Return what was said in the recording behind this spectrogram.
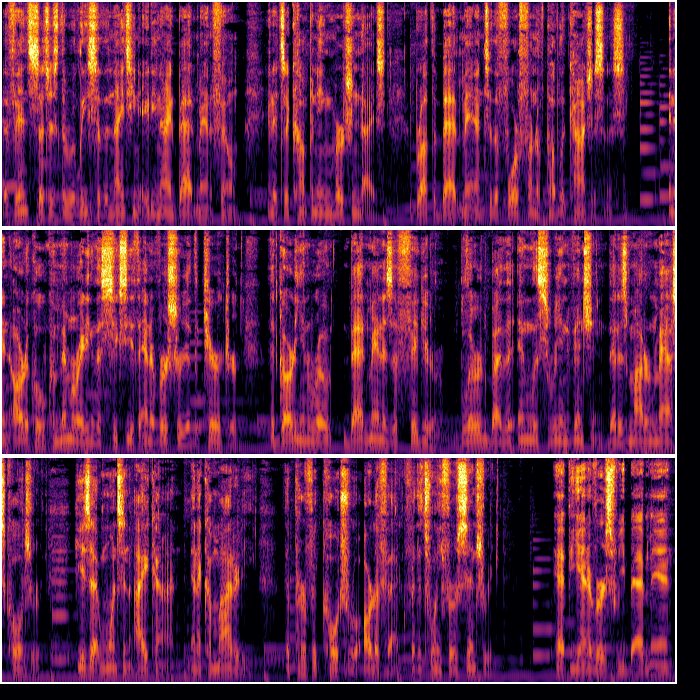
Events such as the release of the 1989 Batman film and its accompanying merchandise brought the Batman to the forefront of public consciousness. In an article commemorating the 60th anniversary of the character, The Guardian wrote Batman is a figure blurred by the endless reinvention that is modern mass culture. He is at once an icon and a commodity, the perfect cultural artifact for the 21st century. Happy anniversary, Batman.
